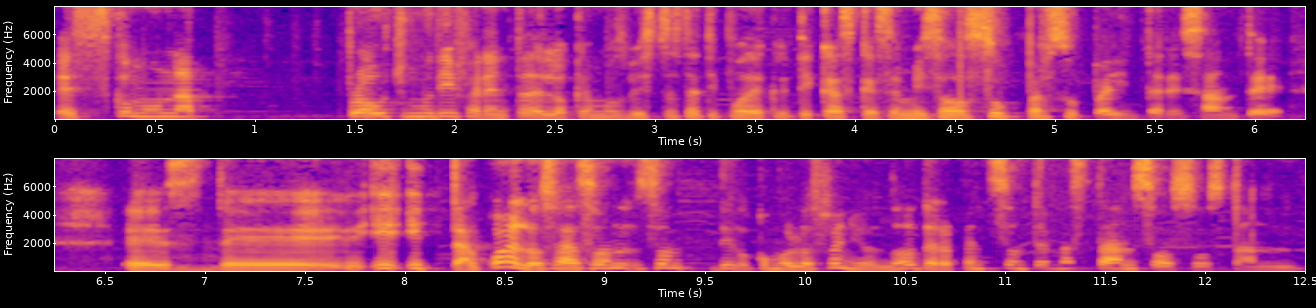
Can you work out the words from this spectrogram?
es como un approach muy diferente de lo que hemos visto, este tipo de críticas que se me hizo súper, súper interesante. Este, y, y tal cual, o sea, son, son, digo, como los sueños, ¿no? De repente son temas tan sosos, tan,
